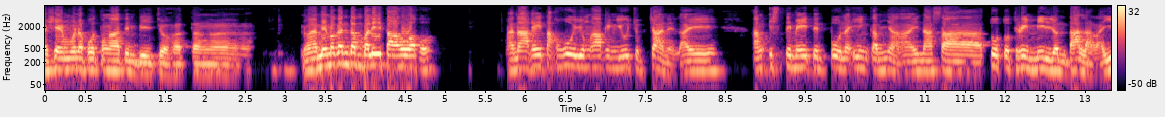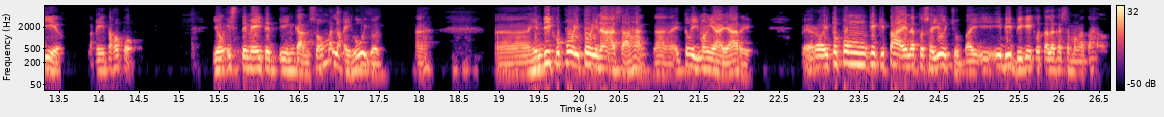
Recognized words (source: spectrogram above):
Pakishare mo na po itong ating video at ang uh, may magandang balita ho ako. Uh, nakita ko ho yung aking YouTube channel ay ang estimated po na income niya ay nasa 2 to 3 million dollar a year. Nakita ko po. Yung estimated income. So malaki ho yun. Ha? Uh, hindi ko po ito inaasahan na ito ay mangyayari. Pero ito pong kikitain na to sa YouTube ay ibibigay ko talaga sa mga tao.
